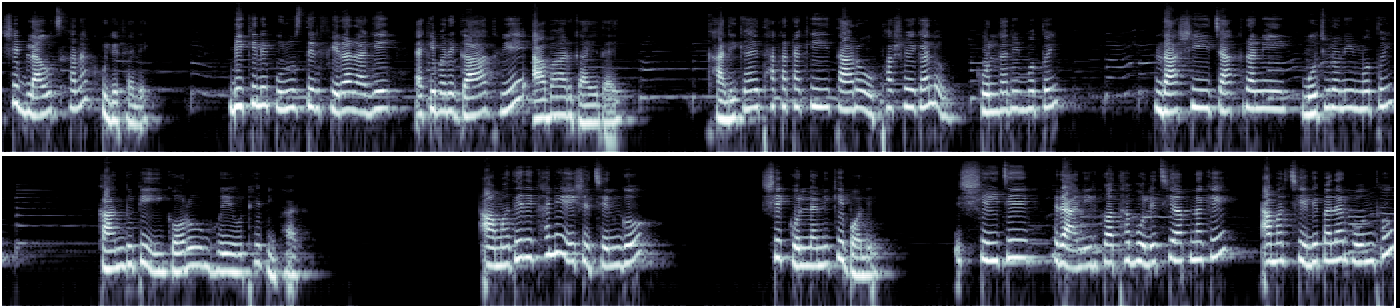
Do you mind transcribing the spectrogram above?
সে ব্লাউজখানা খুলে ফেলে। বিকেলে পুরুষদের ফেরার আগে একেবারে গা ধুয়ে আবার গায়ে দেয়। খালি গায়ে থাকাটা কি তারও অভ্যাস হয়ে গেল কল্যাণীর মতোই? দাসী, চাকরানি, মজুরানির মতোই? কান দুটি গরম হয়ে ওঠে বিভার। আমাদের এখানে এসেছেন গো? সে কল্যাণীকে বলে। সেই যে রানীর কথা বলেছি আপনাকে, আমার ছেলেবেলার বন্ধু,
